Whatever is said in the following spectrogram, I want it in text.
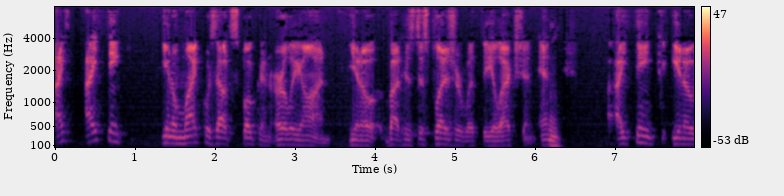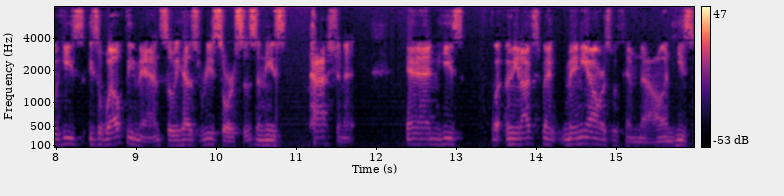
I I think you know Mike was outspoken early on, you know, about his displeasure with the election, and mm. I think you know he's he's a wealthy man, so he has resources and he's passionate, and he's. I mean, I've spent many hours with him now, and he's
